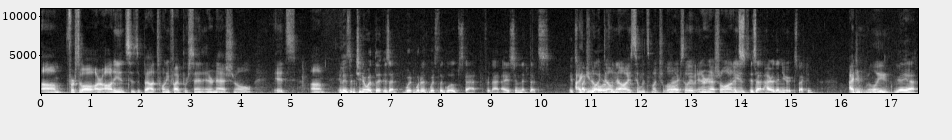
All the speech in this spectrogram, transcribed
um, first of all, our audience is about 25% international. It's, um, And is, do you know what the is that what, what are, what's the globe stat for that? I assume that that's it's I, much you know, lower I don't know. I assume it's much lower. Right. So we have international audience. That's- is that higher than you expected? I didn't really Yeah, yeah.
